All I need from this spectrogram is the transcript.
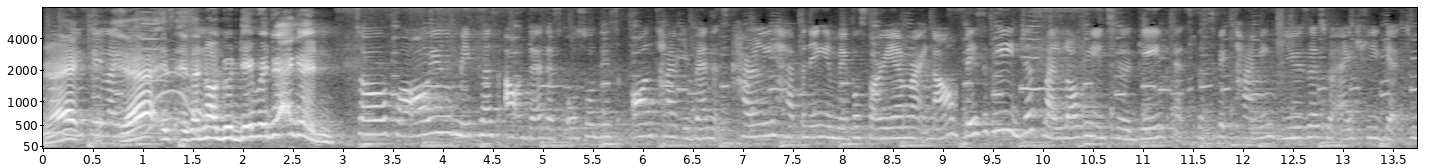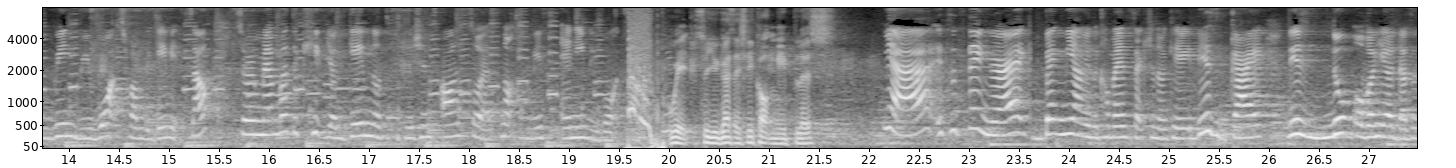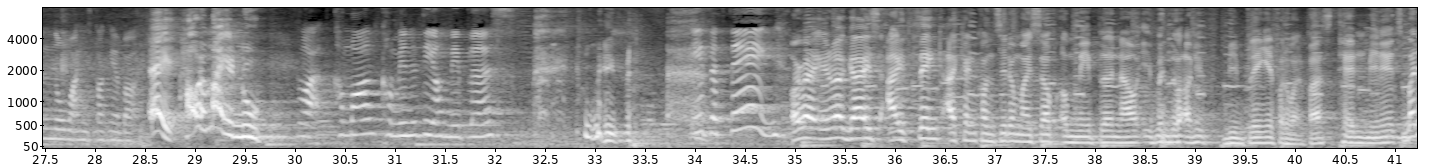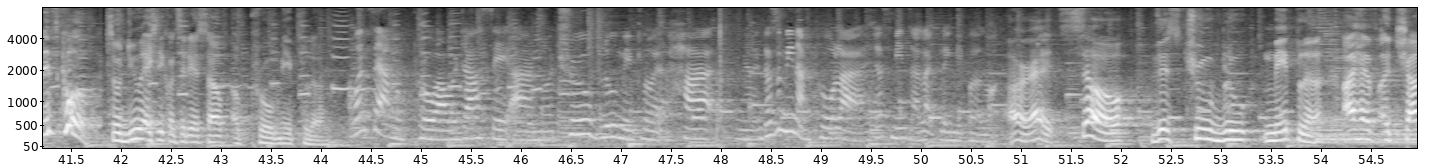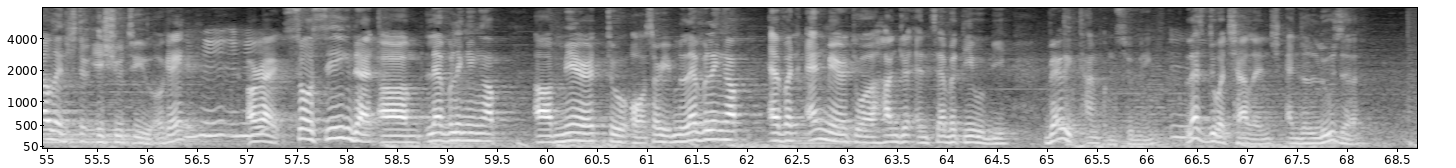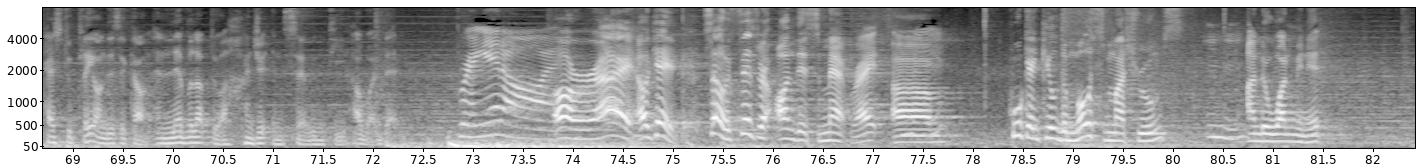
Right? say like yeah, it's, it's a not good game with dragon. So for all you Maplers out there, there's also this on-time event that's currently happening in MapleStory M right now. Basically, just by logging into the game at specific timings, users will actually get to win rewards from the game itself. So remember to keep your game notifications on so as not to miss any rewards. Wait, so you guys actually called Maplers? Yeah, it's a thing, right? Back me up in the comment section, okay? This guy, this noob over here doesn't know what he's talking about. Hey, how am I a noob? What? Come on, community of Maplers. Maplers. It's a thing! Alright, you know what guys, I think I can consider myself a Mapler now even though I've been playing it for the what, past 10 minutes. But it's cool! So do you actually consider yourself a pro Mapler? I won't say I'm a pro, I would just say I'm a true blue Mapler at heart. Yeah, it doesn't mean I'm pro lah, it just means I like playing Maple a lot. Alright, so this true blue Mapler, I have a challenge to issue to you, okay? Alright, so seeing that um, leveling up uh, Mir to, oh sorry, leveling up Evan and Mir to 170 would be very time consuming. Let's do a challenge and the loser has to play on this account and level up to 170. How about that? Bring it on! Alright, okay. So since we're on this map, right? Um, Who can kill the most mushrooms under one minute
